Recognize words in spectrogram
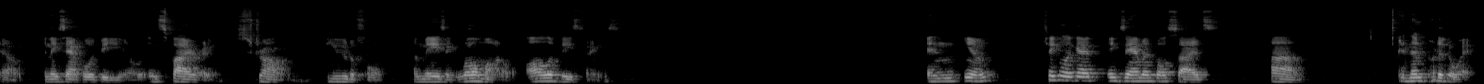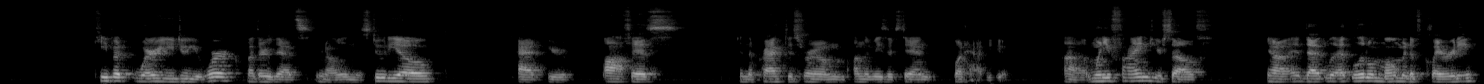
You know, an example would be you know inspiring, strong, beautiful, amazing, role model, all of these things. And you know, take a look at, examine both sides, um, and then put it away. Keep it where you do your work, whether that's you know in the studio, at your office, in the practice room, on the music stand, what have you. Uh, when you find yourself, you know, that, that little moment of clarity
